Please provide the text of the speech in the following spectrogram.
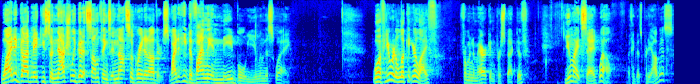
Why did God make you so naturally good at some things and not so great at others? Why did He divinely enable you in this way? Well, if you were to look at your life from an American perspective, you might say, well, I think that's pretty obvious.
